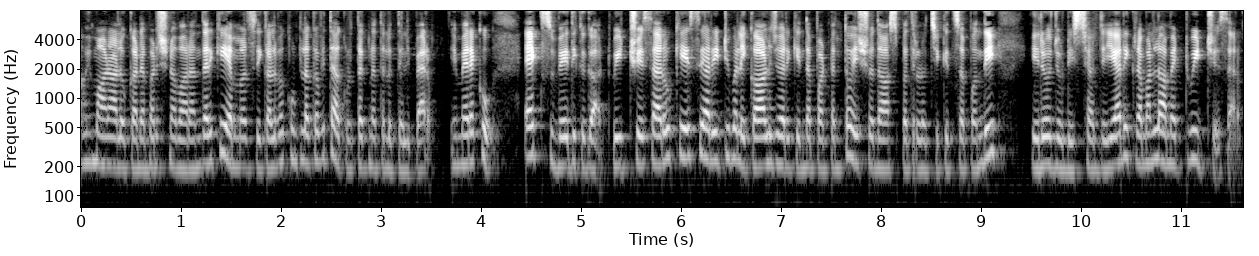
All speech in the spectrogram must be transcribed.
అభిమానాలు కనబరిచిన వారందరికీ ఎమ్మెల్సీ కల్వకుంట్ల కవిత కృతజ్ఞతలు తెలిపారు. ఈ మేరకు ఎక్స్ వేదికగా ట్వీట్ చేశారు. కేసీఆర్ ఇటీవలి కాలు జారి కింద పట్టడంతో యశోద ఆసుపత్రిలో చికిత్స పొంది ఈ రోజు డిశ్చార్జ్ అయ్యారు. ఈ క్రమంలో ఆమె ట్వీట్ చేశారు.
